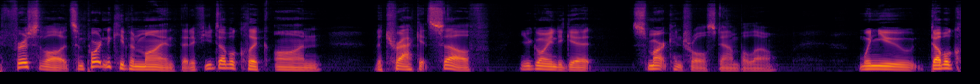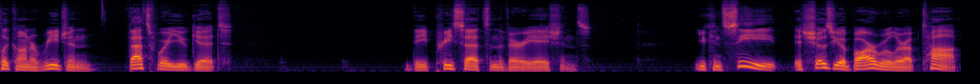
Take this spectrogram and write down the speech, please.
first of all, it's important to keep in mind that if you double click on the track itself, you're going to get smart controls down below. When you double click on a region, that's where you get the presets and the variations. You can see it shows you a bar ruler up top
